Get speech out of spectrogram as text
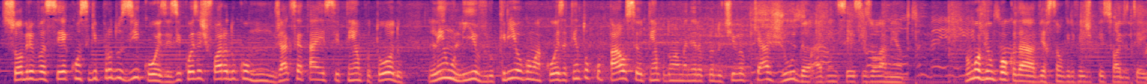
sobre você conseguir produzir coisas e coisas fora do comum. Já que você está esse tempo todo, lê um livro, cria alguma coisa, tenta ocupar o seu tempo de uma maneira produtiva, porque ajuda a vencer esse isolamento. Vamos ouvir um pouco da versão que ele fez de Space Oddity aí.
